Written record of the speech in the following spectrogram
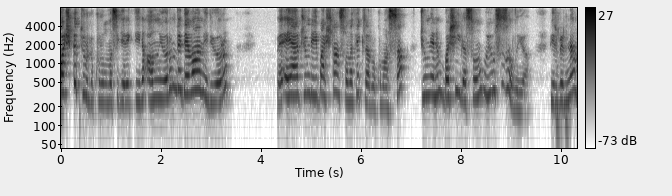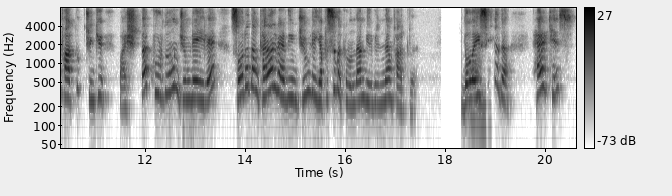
başka türlü kurulması gerektiğini anlıyorum ve devam ediyorum. Ve eğer cümleyi baştan sona tekrar okumazsam cümlenin başıyla sonu uyumsuz oluyor. Birbirinden farklı. Çünkü başta kurduğun cümleyle sonradan karar verdiğin cümle yapısı bakımından birbirinden farklı. Dolayısıyla da herkes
